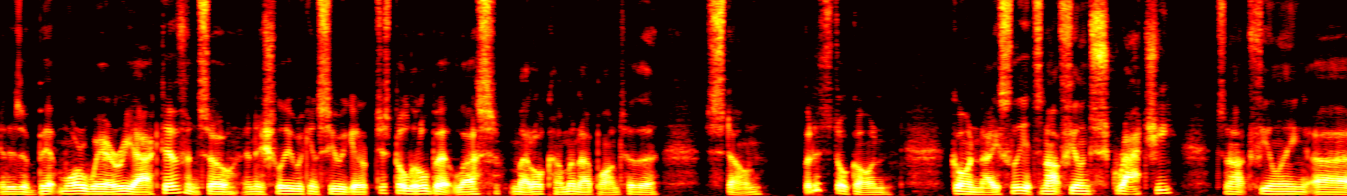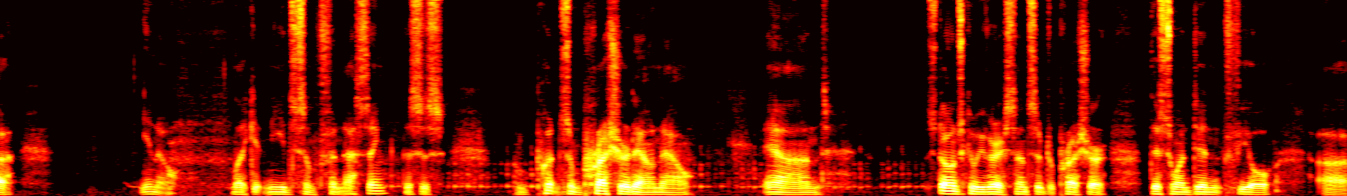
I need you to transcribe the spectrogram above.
It is a bit more wear reactive, and so initially we can see we get just a little bit less metal coming up onto the stone, but it's still going going nicely. It's not feeling scratchy. It's not feeling, uh, you know, like it needs some finessing. This is, I'm putting some pressure down now, and stones can be very sensitive to pressure. This one didn't feel uh,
